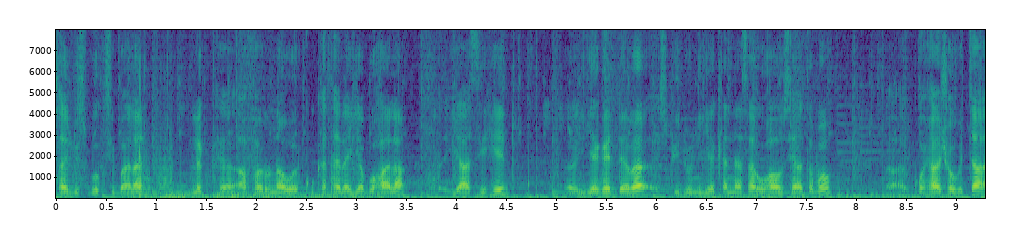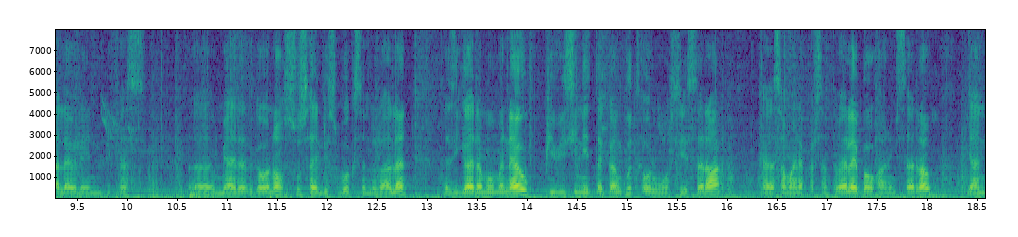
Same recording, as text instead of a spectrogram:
sluice box ይባላል። ልክ አፈሩና ወርቁ ከተለየ በኋላ ያ ሲሄድ እየገደበ ስፒዱን እየቀነሰ ውሃው ሲያጥበው ቆሻሻው ብቻ እላዩ ላይ እንዲፈስ የሚያደርገው ነው። እሱ sluice box እንላለን። እዚህ ጋር ደግሞ የምናየው PVC ነው የተጠቀምኩት። almost የስራ ከ80 percent በላይ በውሃ ነው የሚሰራው። ያኔ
